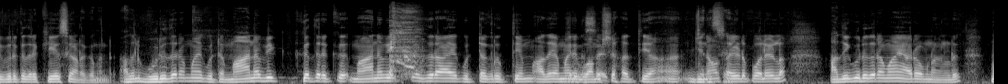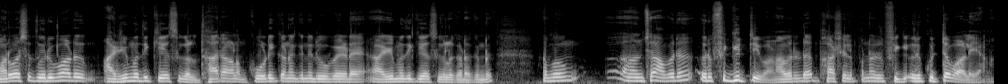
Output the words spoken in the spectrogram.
ഇവർക്കെതിരെ കേസ് നടക്കുന്നുണ്ട്. അതിൽ ഗുരുതരമായ കുറ്റം മാനവികതരക്ക് മാനവികതരായ കുറ്റകൃത്യം അതേമാതിരി വംശഹത്യ ജിനോസൈഡ് പോലെയുള്ള അതിഗുരുതരമായ ആരോപണങ്ങളുണ്ട്. മറുവശത്ത് ഒരുപാട് അഴിമതി കേസുകൾ ധാരാളം കോടിക്കണക്കിന് രൂപയുടെ അഴിമതി കേസുകൾ കിടക്കുന്നുണ്ട്. അപ്പം വെച്ചാൽ അവർ ഒരു ഫിഗറ്റീവാണ് അവരുടെ ഭാഷയിൽ പറഞ്ഞ ഒരു ഫിഗ് ഒരു കുറ്റവാളിയാണ്.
